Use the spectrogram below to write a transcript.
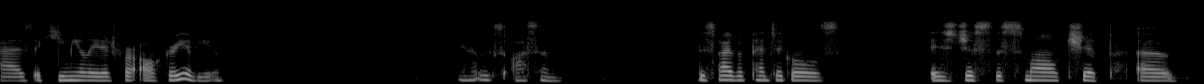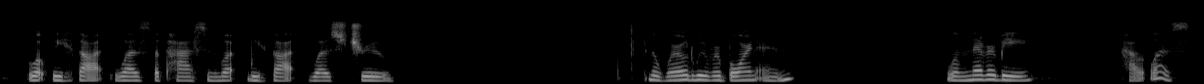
has accumulated for all three of you. And it looks awesome. This Five of Pentacles is just the small chip of what we thought was the past and what we thought was true. The world we were born in will never be how it was.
